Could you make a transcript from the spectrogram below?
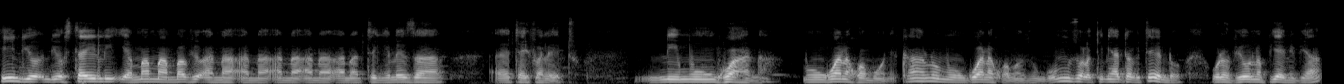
Hii ndio, ndio staili ya mama ambavyo anatengeneza ana, ana, ana, ana, anatengeneza, eh, taifa letu. Ni muungwana muungwana kwa mwonekano, muungwana kwa mazungumzo, lakini hata vitendo unavyoona pia ni vya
